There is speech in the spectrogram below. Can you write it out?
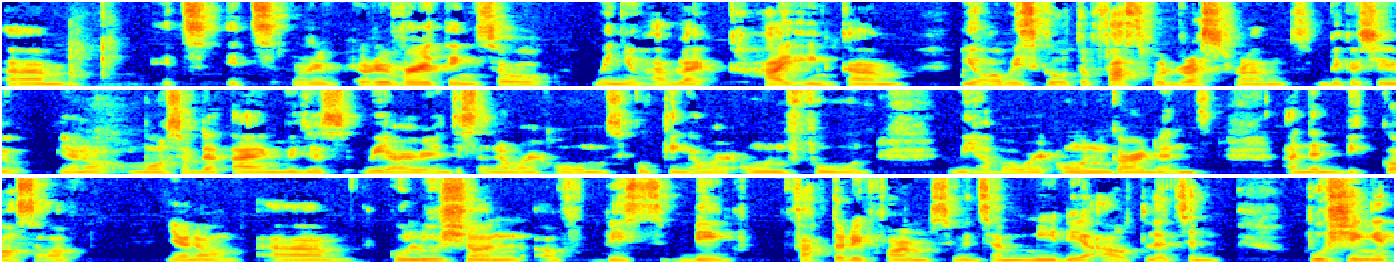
Um, it's it's re- reverting. So when you have like high income, you always go to fast food restaurants because you you know most of the time we just we are just in our homes cooking our own food. We have our own gardens. And then because of you know um, collusion of these big factory farms with some media outlets and pushing it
